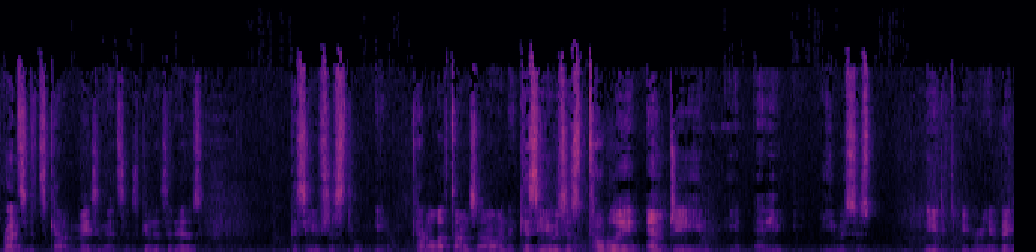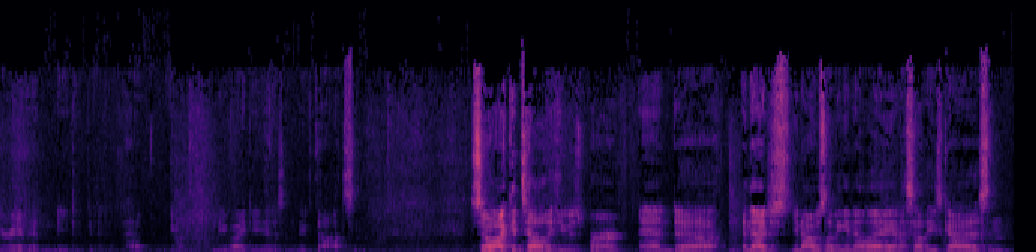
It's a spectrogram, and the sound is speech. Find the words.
Right. It's, it's kind of amazing that it's as good as it is. Because he was just you know kind of left on his own. Because he was just totally empty. And he he was just needed to be reinvigorated and needed to have you know new ideas and new thoughts. And so I could tell that he was burnt. And uh, and then I just you know I was living in LA and I saw these guys and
